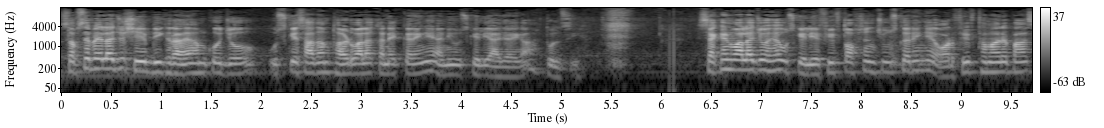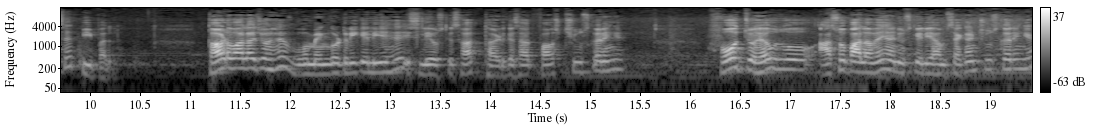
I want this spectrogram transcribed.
सबसे पहला जो शेप दिख रहा है हमको जो उसके साथ हम थर्ड वाला कनेक्ट करेंगे, यानी उसके लिए आ जाएगा तुलसी। सेकंड वाला जो है, उसके लिए फिफ्थ ऑप्शन चूज़ करेंगे और फिफ्थ हमारे पास है पीपल थर्ड वाला जो है, वो मैंगो ट्री के लिए है, इसलिए उसके साथ थर्ड के साथ फ़र्स्ट चूज़ करेंगे। फोर्थ जो है, वो आसो पालव है, यानी उसके लिए हम सेकंड चूज़ करेंगे।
